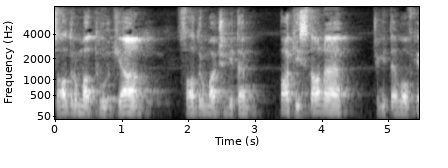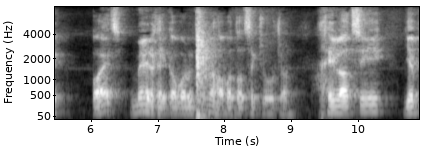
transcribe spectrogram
սադրում է Թուրքիան, սադրում է, չգիտեմ, Պակիստանը, չգիտեմ ովքեր, բայց մեր ղեկավարությունը հավատացեք Ժորժան, խելացի եւ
